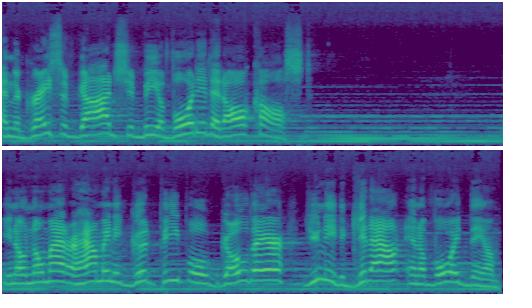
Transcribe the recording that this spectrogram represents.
and the grace of God should be avoided at all cost. You know, no matter how many good people go there, you need to get out and avoid them.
